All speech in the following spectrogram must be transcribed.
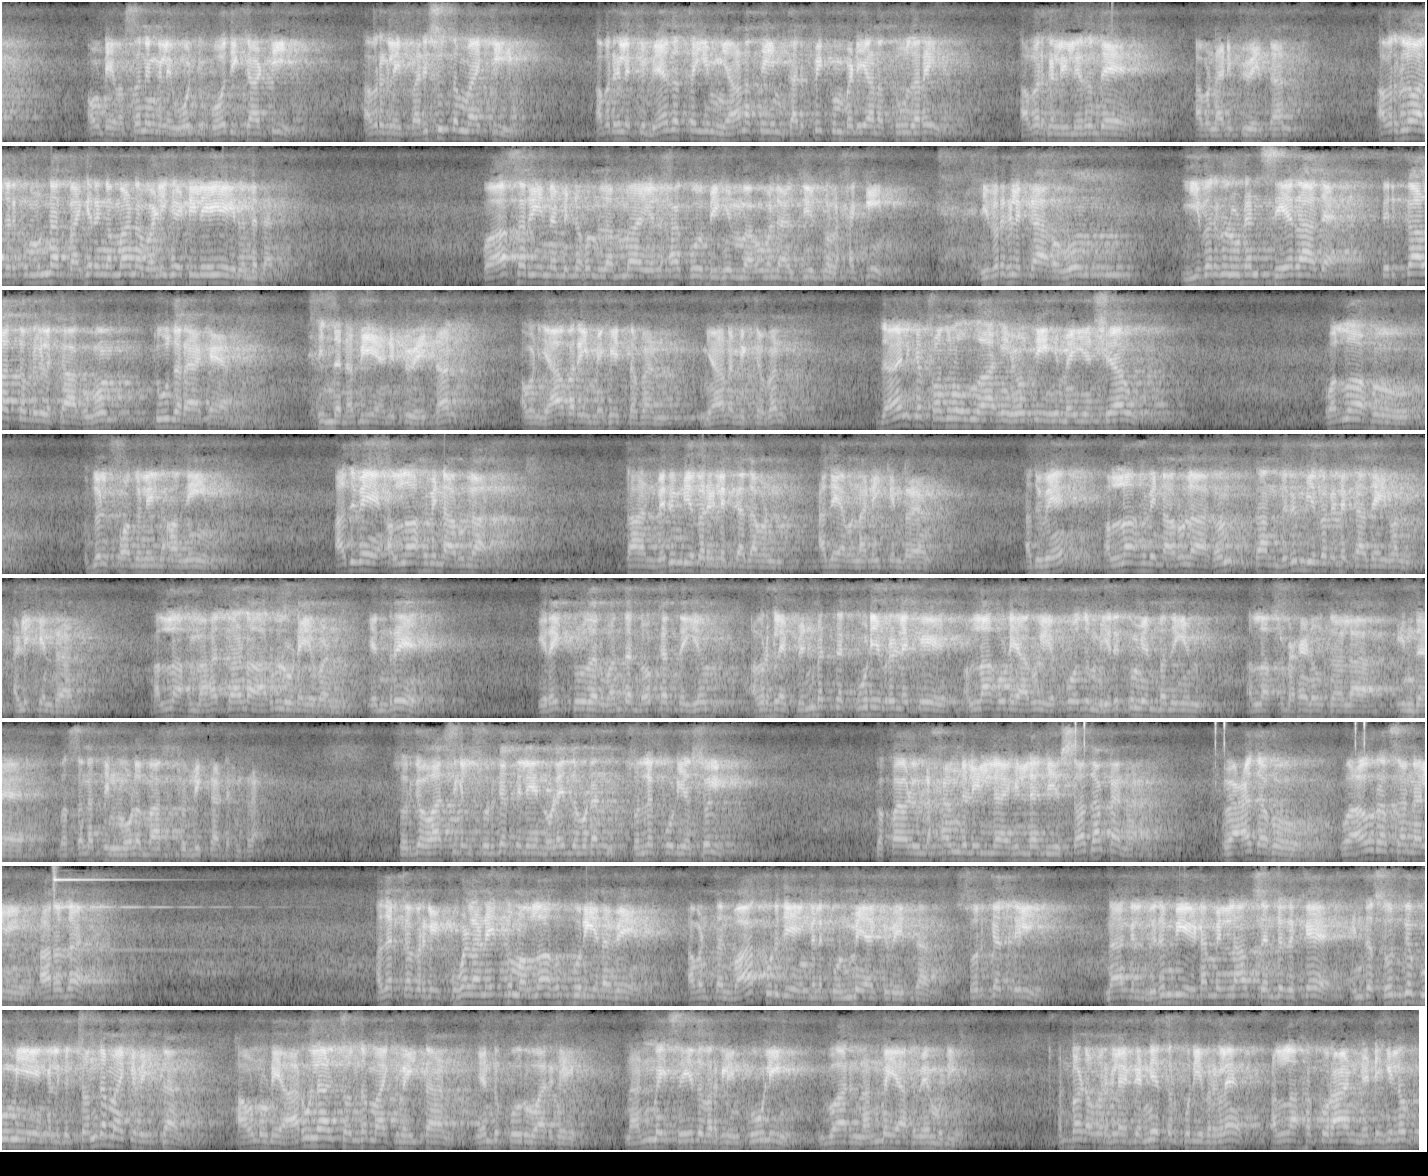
அவனுடைய வசனங்களை ஓடி ஓதி காட்டி அவர்களை பரிசுத்தமாக்கி அவர்களுக்கு வேதத்தையும் ஞானத்தையும் கற்பிக்கும்படியான தூதரை அவர்களிலிருந்தே அவன் அனுப்பி வைத்தான் அவர்களோ அதற்கு முன்னர் பகிரங்கமான வழிகாட்டிலேயே இருந்தனர் வாசரீன மின்னகும் லம்மா எல்ஹகு பிஹிம் வஹுவல் அசீசுல் ஹக்கீம் இவர்களுக்காகவும் இவர்களுடன் சேராத பிற்காலத்தவர்களுக்காகவும் தூதராக இந்த நபியை அனுப்பி வைத்தான் அவன் யாவரை மிகைத்தவன் ஞானமிக்கவன் ذلك فضل الله يؤتيه من يشاء والله ذو الفضل العظيم அதுவே அல்லாஹுவின் அருளால் தான் விரும்பியவர்களுக்கு அது அவன் அதை அவன் அளிக்கின்றான். அதுவே அல்லாஹுவின் அருளாகும் தான் விரும்பியவர்களுக்கு அதை இவன் அளிக்கின்றான். அல்லாஹ் மகத்தான அருளுடையவன் என்று இறை தூதர் வந்த நோக்கத்தையும் அவர்களை பின்பற்றக்கூடியவர்களுக்கு அல்லாஹுடைய அருள் எப்போதும் இருக்கும் என்பதையும் அல்லாஹ் சுபஹனு தாலா இந்த வசனத்தின் மூலமாக சொல்லி காட்டுகின்றான். சொர்க்கவாசிகள் சொர்க்கத்திலே நுழைந்தவுடன் சொல்லக்கூடிய சொல் وقالوا الحمد لله الذي صدقنا وعده وأورثنا الأرض அதற்கு அவர்கள் புகழ் அனைத்தும் அல்லாஹுக்குரியனவே அவன் தன் வாக்குறுதியை எங்களுக்கு உண்மையாக்கி வைத்தான் சொர்க்கத்தில் நாங்கள் விரும்பிய இடமெல்லாம் சென்றிருக்க இந்த சொர்க்க பூமியை எங்களுக்கு சொந்தமாக்கி வைத்தான் அவனுடைய அருளால் சொந்தமாக்கி வைத்தான் என்று கூறுவார்கள் நன்மை செய்தவர்களின் கூலி இவ்வாறு நன்மையாகவே முடியும் அன்பானவர்களே கண்ணியத்திற்குரியவர்களே அல்லாஹ் குரான் நெடுகிலும்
